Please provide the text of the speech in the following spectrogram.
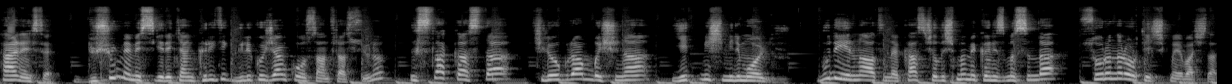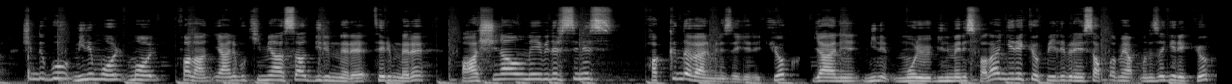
Her neyse düşülmemesi gereken kritik glikojen konsantrasyonu ıslak gazda kilogram başına 70 milimoldür. Bu değerin altında kas çalışma mekanizmasında sorunlar ortaya çıkmaya başlar. Şimdi bu milimol, mol falan yani bu kimyasal birimlere, terimlere aşina olmayabilirsiniz. Hakkında vermenize gerek yok. Yani milimolü bilmeniz falan gerek yok. Belli bir hesaplama yapmanıza gerek yok.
